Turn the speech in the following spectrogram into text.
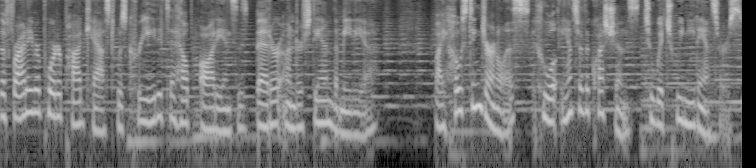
The Friday Reporter podcast was created to help audiences better understand the media by hosting journalists who will answer the questions to which we need answers.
